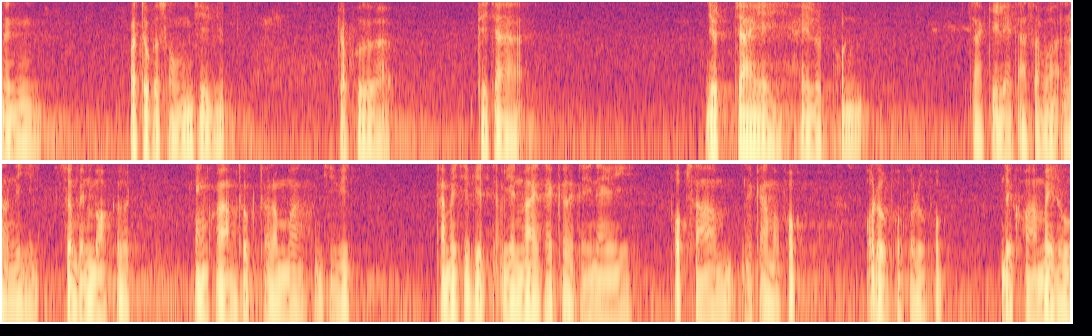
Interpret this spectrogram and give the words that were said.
หนึ่ง วัตถุประสงค์ชีวิต ก็เพื่อที่จะ หยุดใจให้หลุดพ้น จากกิเลสอาสวะเหล่านี้ ซึ่งเป็นบ่อกเกิด แห่งความทุกข์ทรมานของชีวิตทำให้ชีวิตเวียนว่ายแต่เกิดในใน ภพสามในการมาพบรูปพอรูปภพด้วยความไม่รู้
